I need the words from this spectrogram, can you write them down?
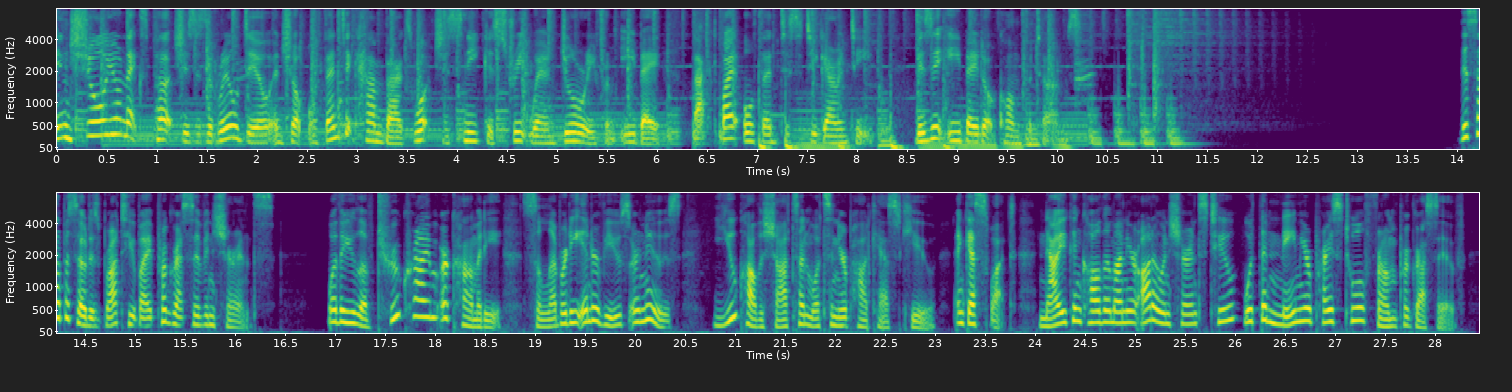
Ensure your next purchase is the real deal and shop authentic handbags, watches, sneakers, streetwear, and jewelry from eBay, backed by authenticity guarantee. Visit eBay.com for terms. This episode is brought to you by Progressive Insurance. Whether you love true crime or comedy, celebrity interviews or news, you call the shots on what's in your podcast queue. And guess what? Now you can call them on your auto insurance too with the Name Your Price tool from Progressive.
